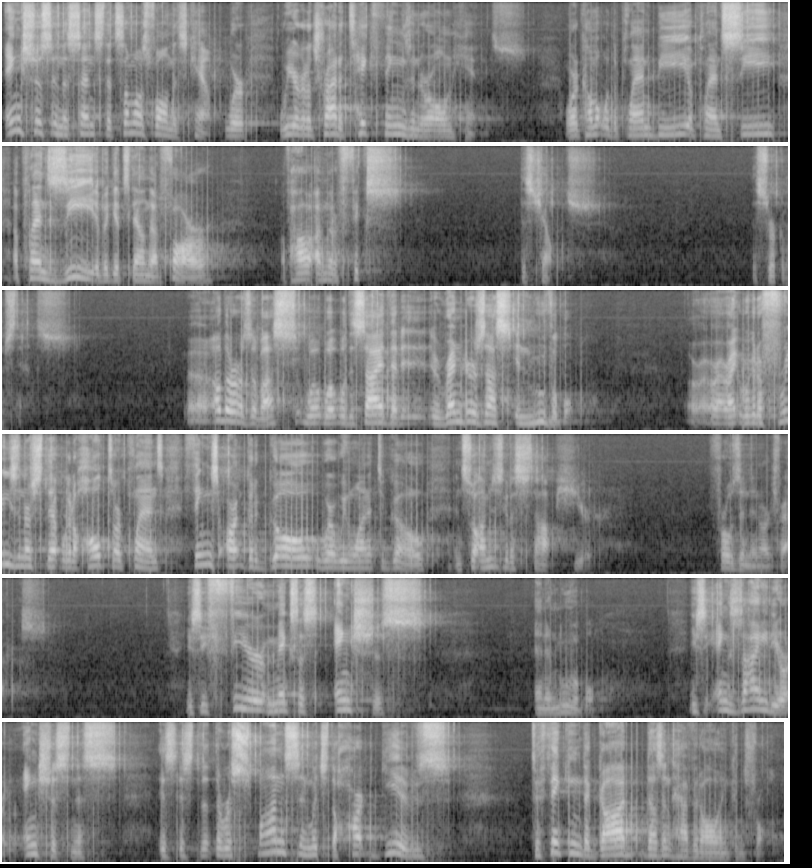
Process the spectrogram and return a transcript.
Anxious in the sense that some of us fall in this camp where we are going to try to take things in our own hands. Or come up with a plan B, a plan C, a plan Z if it gets down that far, of how I'm going to fix this challenge, this circumstance. Uh, others of us will, will, will decide that it, it renders us immovable right? We're going to freeze in our step. We're going to halt our plans. Things aren't going to go where we want it to go. And so I'm just going to stop here, frozen in our tracks. You see, fear makes us anxious and immovable. You see, anxiety or anxiousness is, is the, the response in which the heart gives to thinking that God doesn't have it all in control.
